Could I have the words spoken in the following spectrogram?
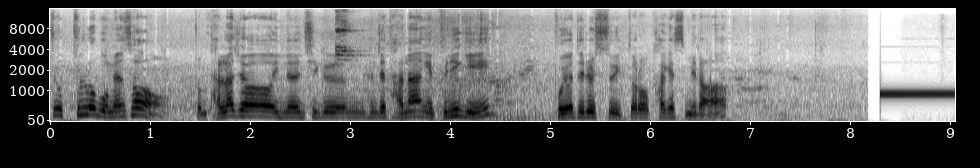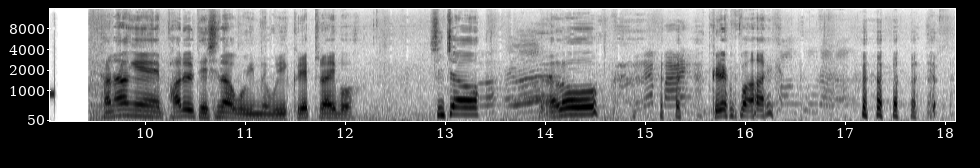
쭉 둘러보면서 좀 달라져 있는 지금 현재 다낭의 분위기 보여드릴 수 있도록 하겠습니다. 다낭에 발을 대신하고 있는 우리 그랩 드라이버. 진짜? 헬로? 그랩 바이크.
